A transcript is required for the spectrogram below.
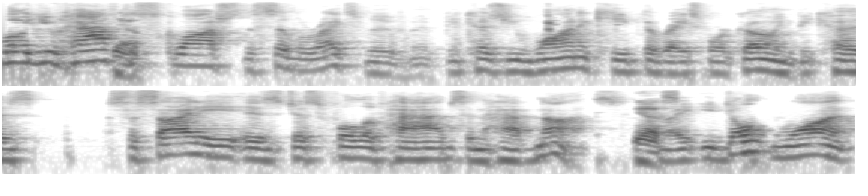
Well, you have Yeah. to squash the civil rights movement because you want to keep the race war going because society is just full of haves and have nots. Yes. Right. You don't want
